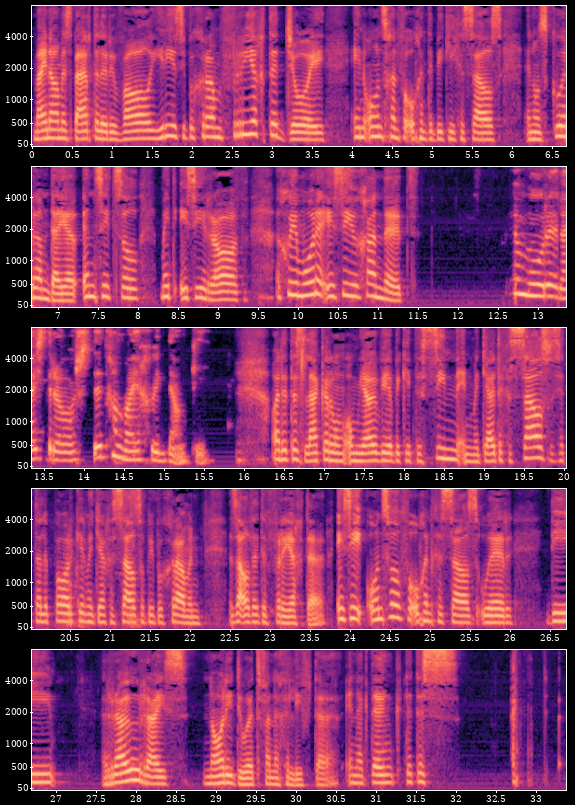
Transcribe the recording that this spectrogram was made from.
My naam is Bertel Rival. Hierdie is die program Vreugde Joy en ons gaan vanoggend 'n bietjie gesels in ons Koram Dayo insetsel met Essie Raad. Goeiemôre Essie, hoe gaan dit? Goeiemôre luisteraars. Dit gaan baie goed, dankie. Oh, dit is lekker om om jou weer 'n bietjie te sien en met jou te gesels. Ons het al 'n paar keer met jou gesels op die program en is altyd 'n vreugde. Essie, ons wil vanoggend gesels oor die rou reis na die dood van 'n geliefde. En ek dink dit is ek,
